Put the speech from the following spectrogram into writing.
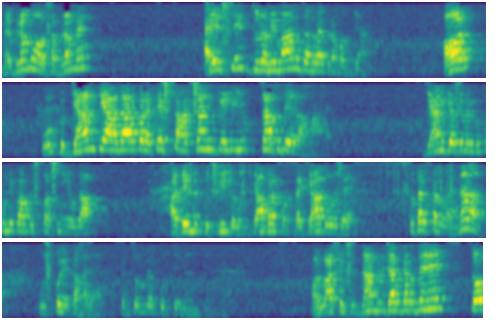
मैं ब्रह्म हो, सब ब्रह्म है। ऐसे दुर्भिमान कर रहा है ब्रह्म ज्ञान और वो ज्ञान के आधार पर अतिष्ट आचरण के लिए तर्क दे रहा ज्ञान कैसे मेरे को पुण्य पाप का स्पर्श नहीं होगा। अतः मैं कुछ भी करूँ क्या फ़र्क पड़ता है क्या दोष है? कुतर कर रहा है ना? उसको ये कहा जा रहा है। फिर तुम में कुत्ते में अंतर और वास्तविक सिद्धांत विचार करते हैं तो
